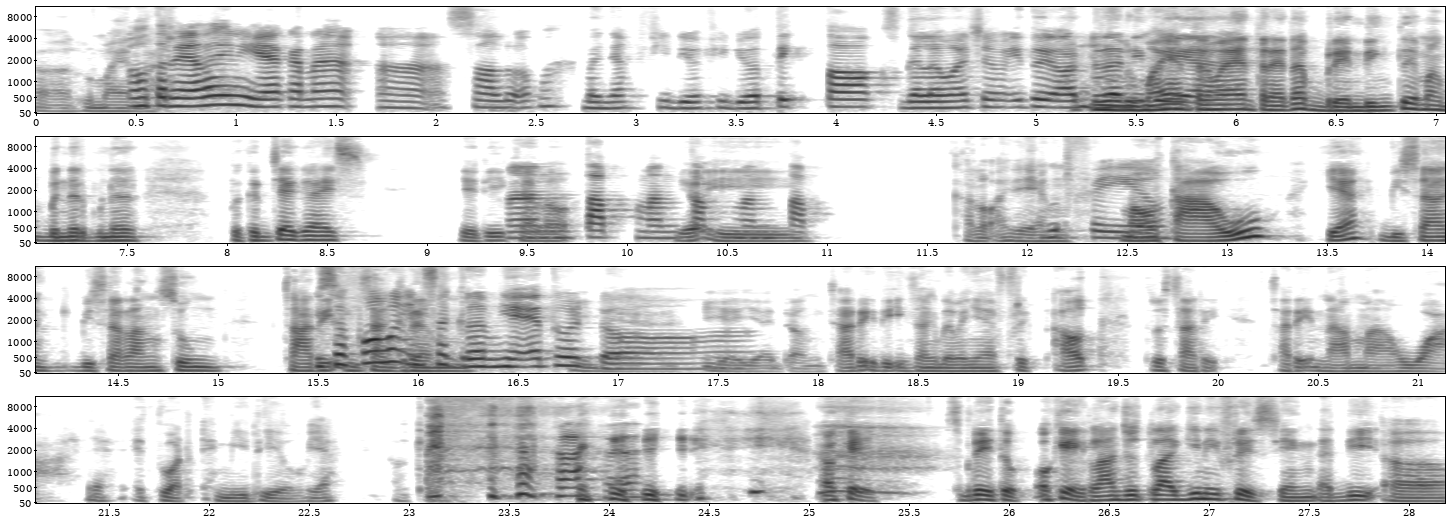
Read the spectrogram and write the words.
Eh, lumayan Oh lah. ternyata ini ya karena eh, selalu apa banyak video-video TikTok segala macam itu ya Hmm, orderan itu lumayan, ya. lumayan. Ternyata branding tuh emang bener-bener bekerja guys. Jadi kalau Mantap, mantap, Yoi. mantap. Kalau ada yang mau tahu ya bisa bisa langsung cari Bisa follow Instagram. Instagramnya Edward Iya, dong. Iya, iya dong. Cari di Instagramnya Freaked Out, terus cari cari nama Wah ya, Edward Emilio ya. Oke. Oke, seperti itu. Oke, lanjut lagi nih Fris yang tadi eh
